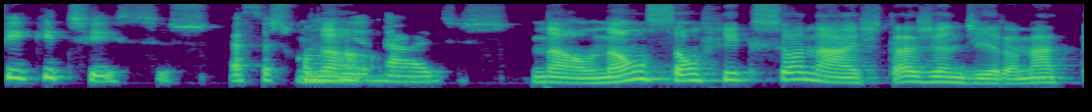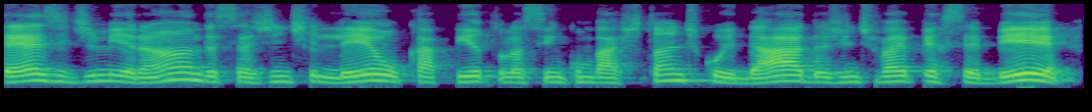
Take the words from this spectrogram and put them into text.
fictícios, essas comunidades. Não, não, não são ficcionais, tá, Jandira? Na tese de Miranda, se a gente lê o capítulo assim com bastante cuidado, a gente vai perceber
